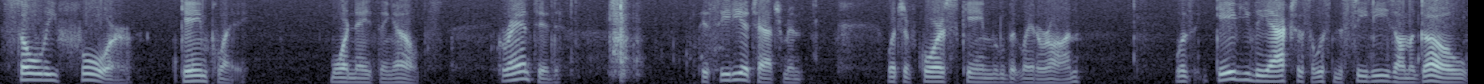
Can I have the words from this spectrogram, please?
solely for gameplay more than anything else. Granted, the CD attachment, which of course came a little bit later on, was gave you the access to listen to CDs on the go,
